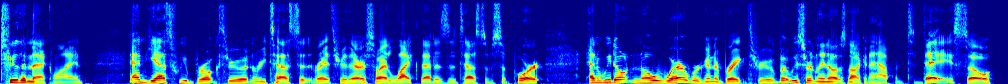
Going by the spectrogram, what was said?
to the neckline. And yes, we broke through it and retested it right through there. So I like that as a test of support. And we don't know where we're going to break through, but we certainly know it's not going to happen today. So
